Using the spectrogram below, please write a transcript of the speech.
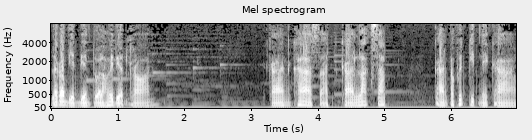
แล้วก็เบียดเบียนตัวเราให้เดือดร้อน การฆ่าสัตว์ การลักทรัพย์ การประพฤติผิดในกาม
